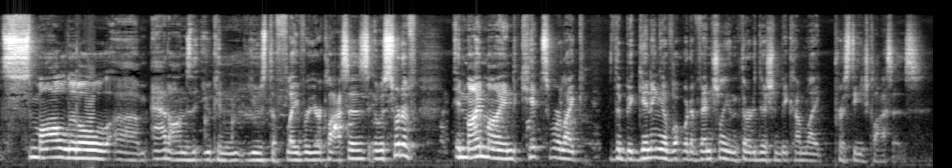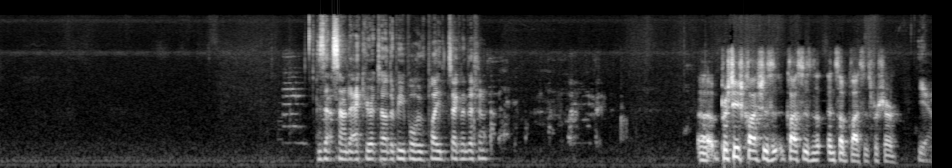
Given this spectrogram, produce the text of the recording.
small little um, add-ons that you can use to flavor your classes. It was sort of, in my mind, kits were like the beginning of what would eventually in third edition become like prestige classes. Does that sound accurate to other people who've played second edition? Uh, prestige classes, classes, and subclasses for sure. Yeah.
